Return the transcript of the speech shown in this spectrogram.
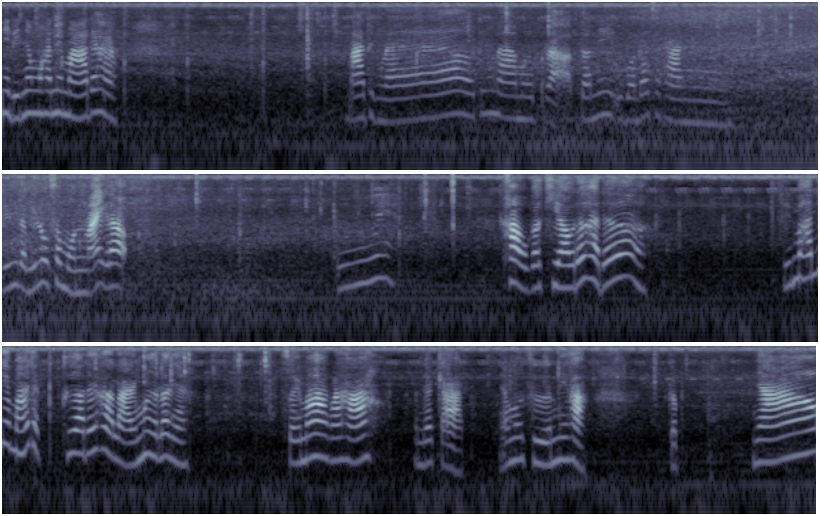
นี่ดินยังมาทันได้มาด้วยค่ะ มาถึงแล้วทุ่งนามือปราบจอนนี่อุบลราชธานีลิ้นกับมีลูกสมุนไมาอีกแล้วอุ้ยเข่ากับเขียวเด้อค่ะเด้อ ลิ้นบ้านเนี่ยมาจากเทือได้ค่ะ หลายมือแล้วเนี่ย สวยมากนะคะ บรรยากาศยามเมื่อคืนนี่ค่ะ กับยาว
